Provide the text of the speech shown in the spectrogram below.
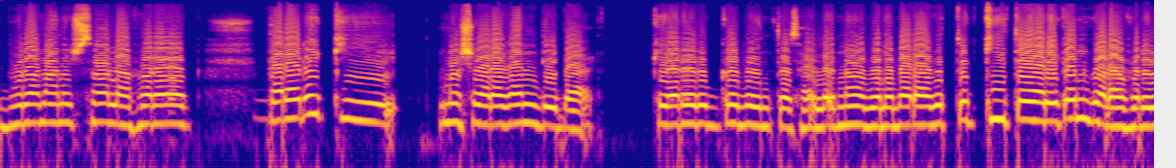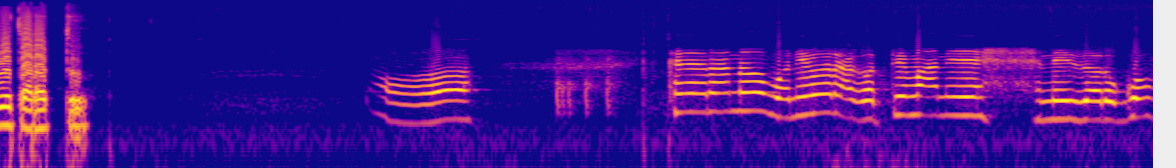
বুড়া মানুষ চলা ফরক তারারে কি মশওয়ারা গান দিবা? বন্ত চাইলে ন আগত তো কি তৈরি গান করা ফুরিবে তারার তো? ও খেরানো বনিবার আগতে মানে নিজর গো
